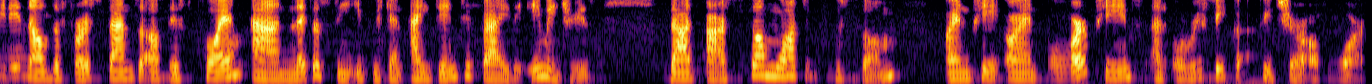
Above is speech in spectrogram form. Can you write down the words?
reading now the first stanza of this poem and let us see if we can identify the images that are somewhat gruesome and or, or paints an horrific picture of war.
